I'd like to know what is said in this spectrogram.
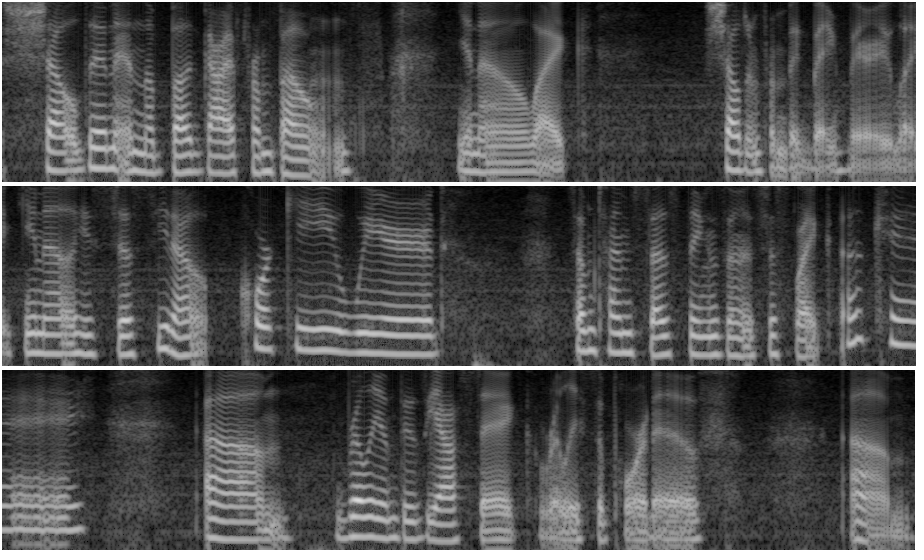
Sheldon and the bug guy from Bones. You know, like Sheldon from Big Bang Theory. Like, you know, he's just, you know, quirky, weird, sometimes says things and it's just like, okay. Um, really enthusiastic, really supportive, um,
